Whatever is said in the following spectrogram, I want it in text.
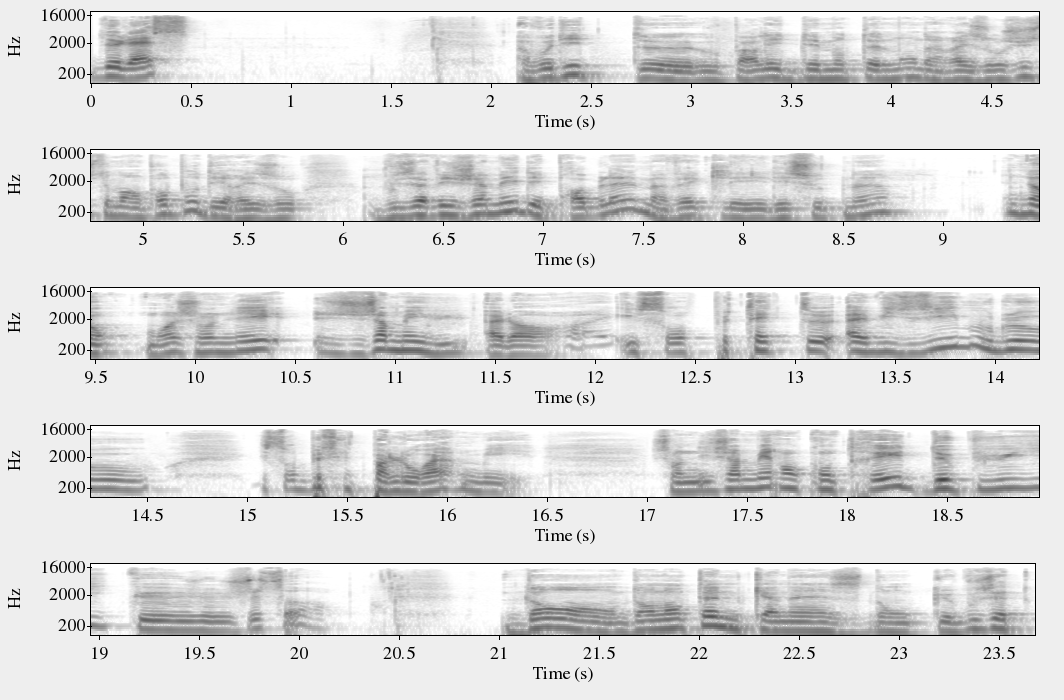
l'Est, ah, vous dites, euh, vous parlez de démantèlement d'un réseau. Justement, à propos des réseaux, vous avez jamais des problèmes avec les, souteneurs? Non, moi j'en ai jamais eu. Alors, ils sont peut-être invisibles ou ils sont peut-être pas loin, mais j'en ai jamais rencontré depuis que je sors. Dans, dans l'antenne canaise, donc, vous êtes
